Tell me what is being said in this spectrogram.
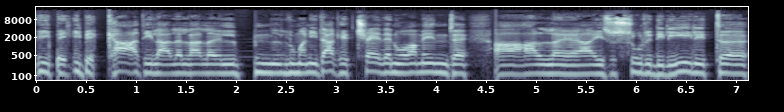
i, pe- i, peccati, la, la, la, l'umanità che cede nuovamente a, alle, ai sussurri di Lilith,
